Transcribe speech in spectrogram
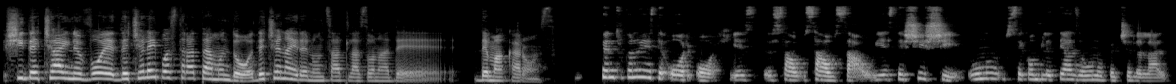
și de ce ai nevoie, de ce le-ai păstrat pe amândouă, de ce n-ai renunțat la zona de, de macarons? Pentru că nu este ori-ori este, sau, sau, sau, este și și. Unul se completează unul pe celălalt.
